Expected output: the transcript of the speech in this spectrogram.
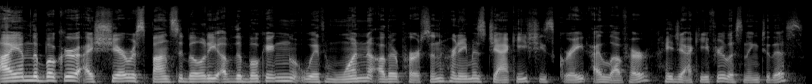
I am the booker. I share responsibility of the booking with one other person. Her name is Jackie. She's great. I love her. Hey, Jackie, if you're listening to this.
